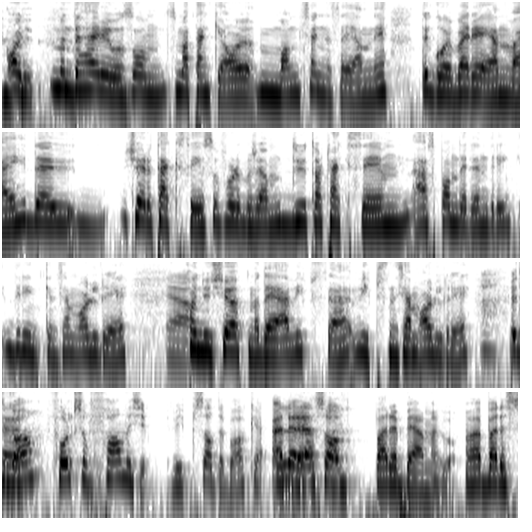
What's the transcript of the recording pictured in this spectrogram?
all, Men det her er jo sånn som jeg tenker all- mange kjenner seg igjen i. Det går bare én vei. Det, er kjører taxi, så får du beskjed om du tar taxi, jeg spanderer en drink. Drinken kommer aldri. Ja. Kan du kjøpe med det, jeg vippser. Vipsen kommer aldri. Vet du Eh. hva? Folk som faen ikke vipser tilbake. Eller er sånn, bare be meg gå. Bare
